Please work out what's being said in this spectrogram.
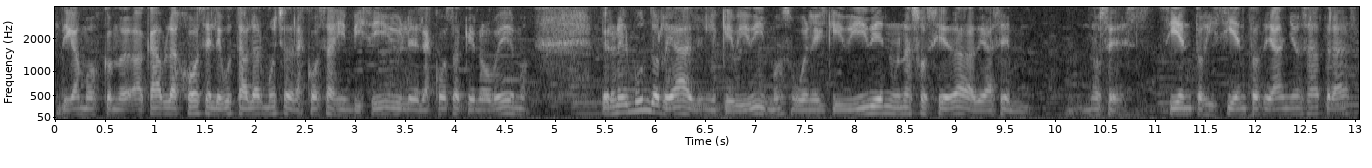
digamos, cuando acá habla José, le gusta hablar mucho de las cosas invisibles, de las cosas que no vemos, pero en el mundo real en el que vivimos, o en el que vive en una sociedad de hace, no sé, cientos y cientos de años atrás,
